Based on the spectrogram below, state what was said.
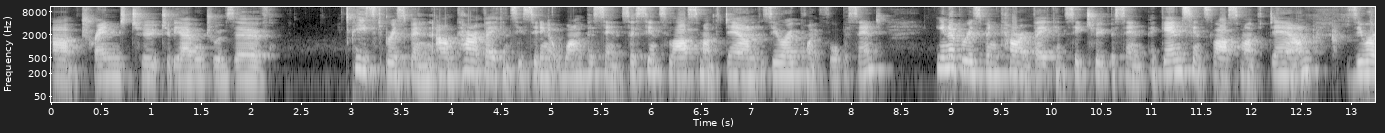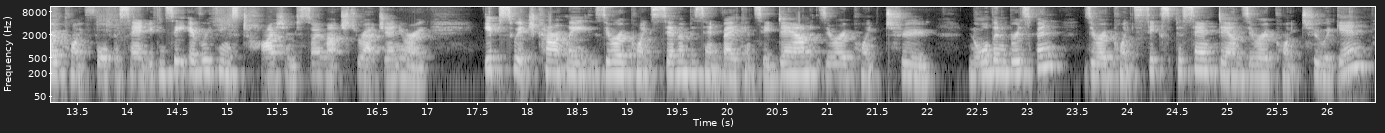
um, trend to, to be able to observe. East Brisbane, um, current vacancy sitting at 1%. So since last month, down 0.4%. Inner Brisbane, current vacancy 2%. Again, since last month, down 0.4%. You can see everything's tightened so much throughout January. Ipswich, currently 0.7% vacancy, down 0.2. Northern Brisbane, 0.6%, down 0.2 again.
